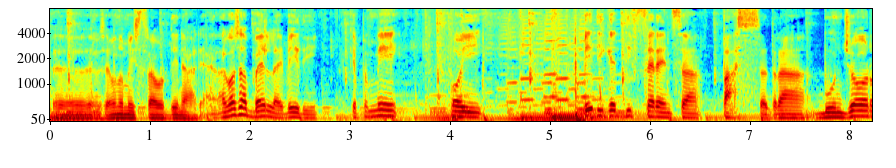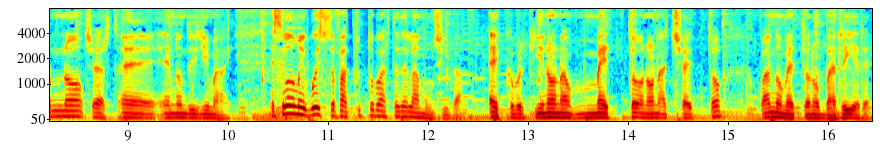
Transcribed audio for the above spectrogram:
eh, secondo me straordinaria. La cosa bella è, vedi, che per me poi vedi che differenza passa tra buongiorno Certo. e, e non digli mai. E secondo me questo fa tutto parte della musica. Ecco perché io non ammetto, non accetto quando mettono barriere.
